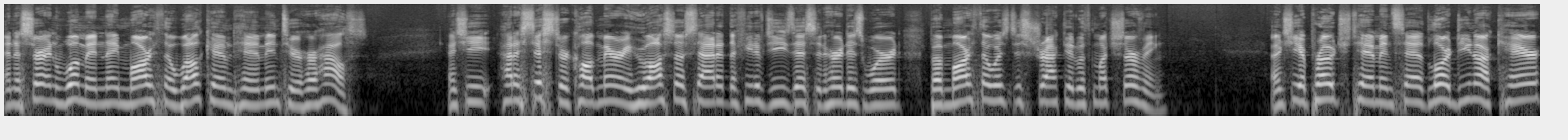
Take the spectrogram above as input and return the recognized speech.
and a certain woman named Martha welcomed him into her house. And she had a sister called Mary who also sat at the feet of Jesus and heard his word, but Martha was distracted with much serving. And she approached him and said, Lord, do you not care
